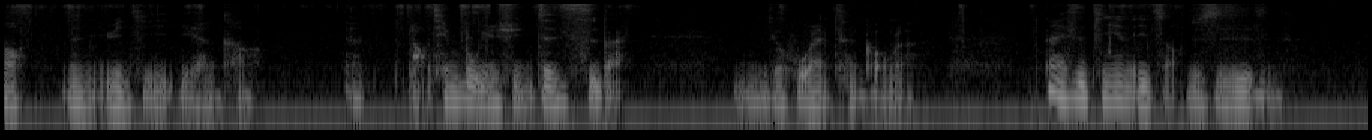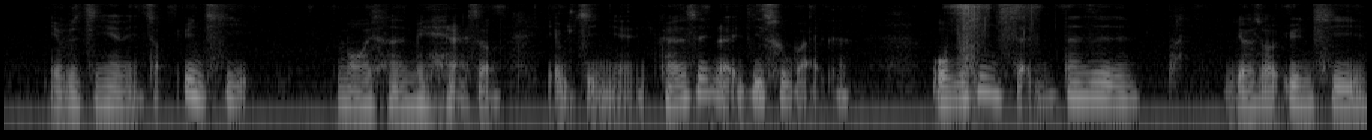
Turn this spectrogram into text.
好，那你运气也很好。老天不允许你这次失败，你就忽然成功了，那也是经验的一种，就是也不是经验的一种运气。某一层面来说，也不经验，可能是累积出来的。我不信神，但是有时候运气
